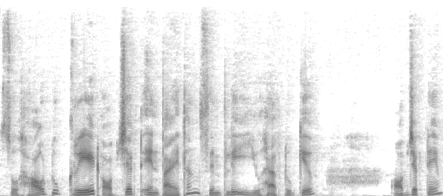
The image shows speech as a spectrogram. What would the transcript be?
So how to create object in python? Simply you have to give object name.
